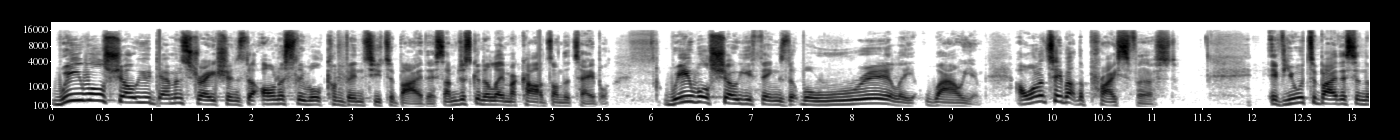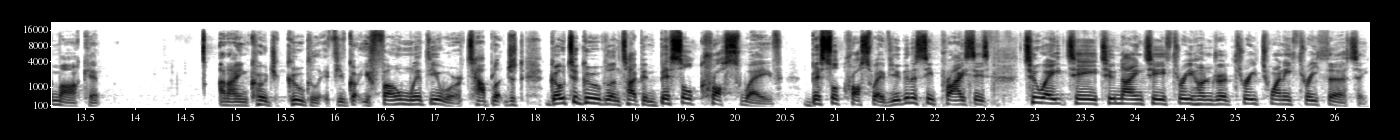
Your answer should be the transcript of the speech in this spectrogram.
We will show you demonstrations that honestly will convince you to buy this. I'm just gonna lay my cards on the table. We will show you things that will really wow you. I wanna tell you about the price first. If you were to buy this in the market, and I encourage you, Google it. If you've got your phone with you or a tablet, just go to Google and type in Bissell Crosswave. Bissell Crosswave. You're gonna see prices 280, 290, 300, 320, 330.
